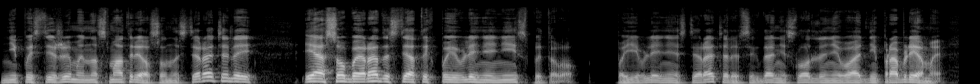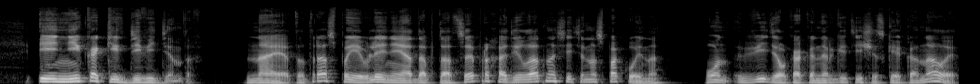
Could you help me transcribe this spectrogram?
непостижимый насмотрелся на стирателей и особой радости от их появления не испытывал. Появление стирателя всегда несло для него одни проблемы и никаких дивидендов. На этот раз появление и адаптация проходило относительно спокойно. Он видел, как энергетические каналы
